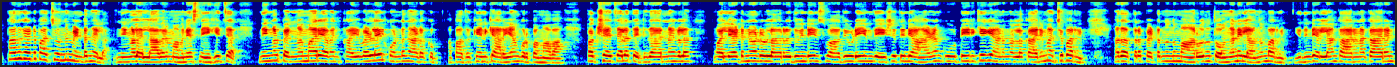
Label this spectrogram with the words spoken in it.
അപ്പം അത് കേട്ടപ്പോൾ അച്ചു ഒന്നും മിണ്ടുന്നില്ല. നിങ്ങൾ എല്ലാവരും അവനെ സ്നേഹിച്ചാൽ നിങ്ങൾ പെങ്ങന്മാരെ അവൻ കൈവെള്ളയിൽ കൊണ്ടു നടക്കും. അപ്പം അതൊക്കെ എനിക്ക് അറിയാം കുറുപ്പമ്മാവ. പക്ഷേ ചില തെറ്റിദ്ധാരണകൾ വലിയേട്ടനോടുള്ള ഋതുവിന്റെയും സ്വാതിയുടെയും ദേഷ്യത്തിന്റെ ആഴം കൂട്ടിയിരിക്കുകയാണെന്നുള്ള കാര്യം അച്ചു പറഞ്ഞു. അത് അത്ര പെട്ടെന്നൊന്നും മാറുമെന്ന് തോന്നണില്ല എന്നും പറഞ്ഞു. ഇതിന്റെ എല്ലാം കാരണക്കാരൻ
